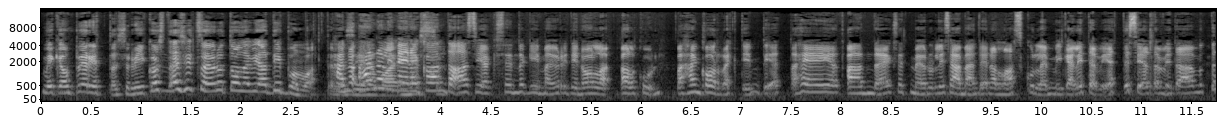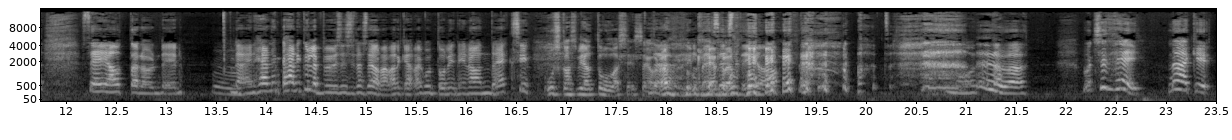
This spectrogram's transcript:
mikä on periaatteessa rikosta, ja sit sä joudut olla vielä diplomaattinen Hän, hän oli meidän kanta-asiaksi, sen takia mä yritin olla alkuun vähän korrektimpi, että hei, et anteeksi, että me joudun lisäämään teidän laskulle, mikäli te viette sieltä mitään, mutta se ei auttanut, niin mm. näin. Hän, hän kyllä pyysi sitä seuraavalla kerralla, kun tuli, niin anteeksi. Uskas vielä tulla siis ilmeisesti joo. mutta. Mutta sitten hei, nämäkin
